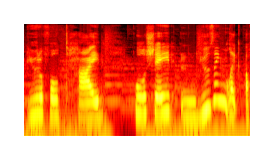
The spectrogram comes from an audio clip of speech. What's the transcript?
beautiful Tide pool shade and using like a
